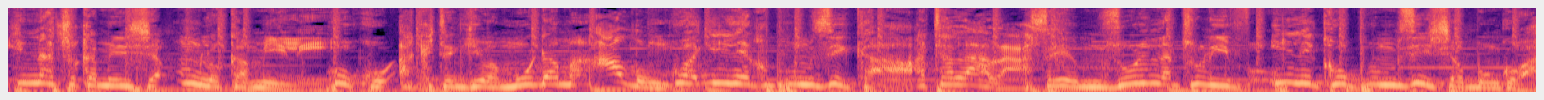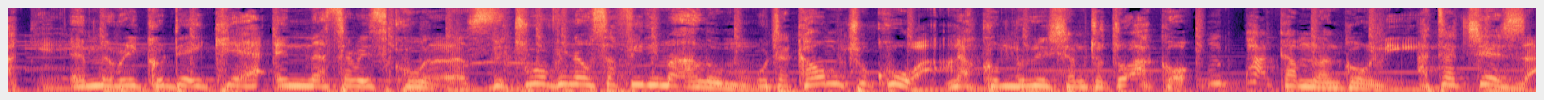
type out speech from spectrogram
kinachokamilisha mlo kamili, huku akitengewa muda maalum kwa ajili ya kupumzika. Atalala sehemu nzuri na tulivu ili kupumzisha ubongo wake. Emerico Daycare and Nursery Schools, vituo vina usafiri maalum utakaomchukua na kumrudisha mtoto wako mpaka mlangoni. Atacheza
